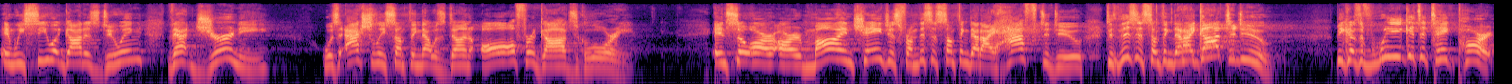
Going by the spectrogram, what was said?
and we see what God is doing, that journey was actually something that was done all for God's glory. And so our, our mind changes from this is something that I have to do to this is something that I got to do. Because if we get to take part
